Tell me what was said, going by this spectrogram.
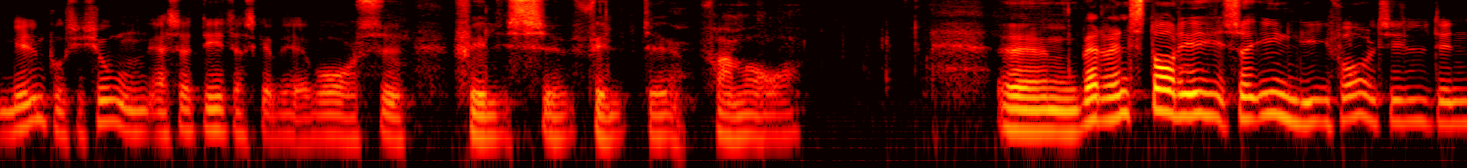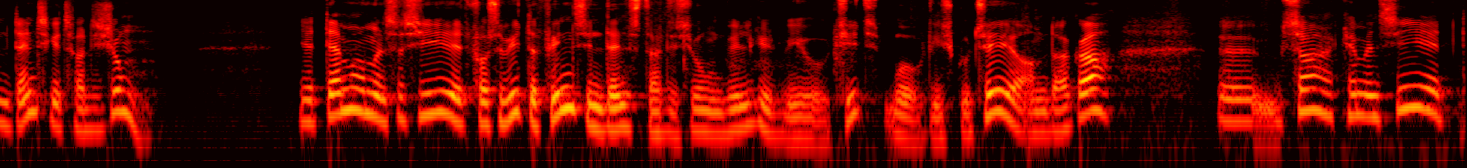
mellempositionen, er så det, der skal være vores øh, fælles øh, felt øh, fremover. Øh, hvordan står det så egentlig i forhold til den danske tradition? Ja, der må man så sige, at for så vidt der findes en dansk tradition, hvilket vi jo tit må diskutere, om der gør, øh, så kan man sige, at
